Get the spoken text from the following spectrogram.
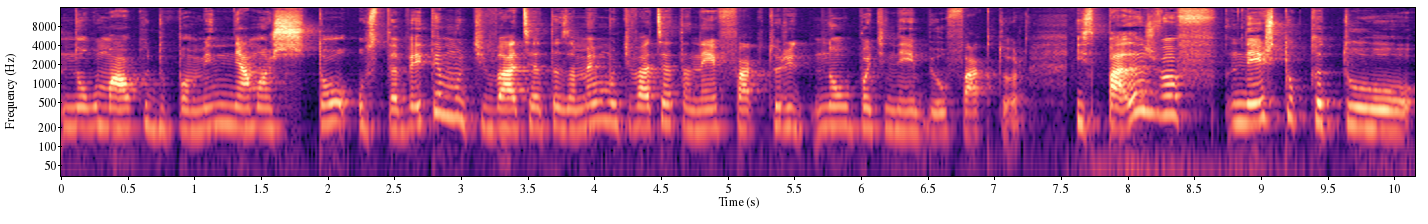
много малко допамин, нямаш то. Оставете мотивацията. За мен мотивацията не е фактор и много пъти не е бил фактор. Изпадаш в нещо като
